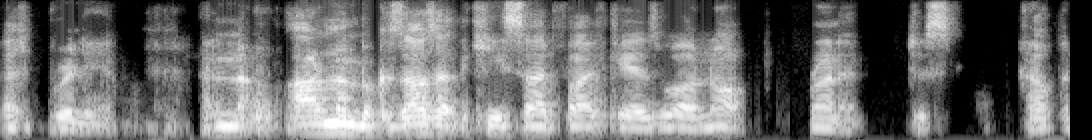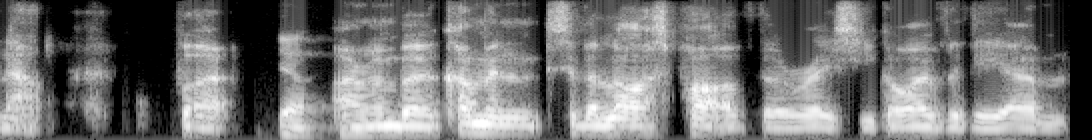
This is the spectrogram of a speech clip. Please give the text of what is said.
That's brilliant. And I remember because I was at the Quayside 5K as well, not running, just helping out. But Yeah. I remember coming to the last part of the race, you go over the um,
